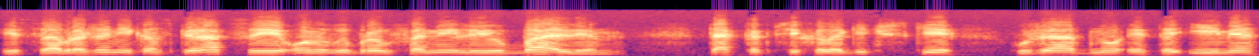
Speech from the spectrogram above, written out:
Из соображений конспирации он выбрал фамилию Баллин, так как психологически уже одно это имя,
